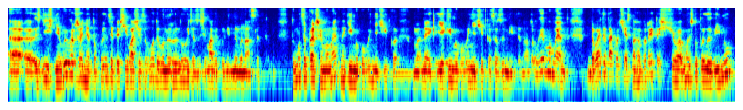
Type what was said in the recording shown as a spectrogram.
е, е, здійснює виверження, то в принципі всі ваші заводи вони руйнуються з усіма відповідними наслідками. Тому це перший момент, на який ми повинні чітко на який- ми повинні чітко зрозуміти. Ну а другий момент, давайте так от чесно говорити, що ми вступили в війну.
